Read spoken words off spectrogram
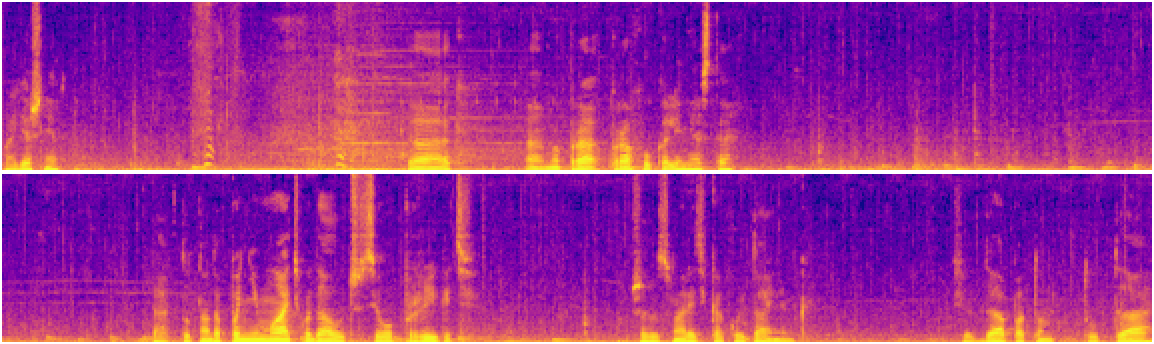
Пойдешь, нет? Так. А, мы про профукали место. Тут надо понимать, куда лучше всего прыгать. Что тут, смотрите, какой тайминг. Сюда, потом туда.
